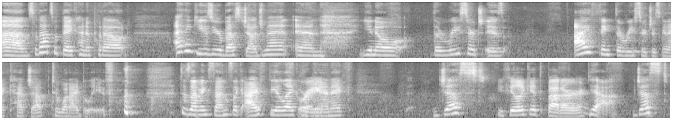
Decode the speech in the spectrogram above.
Um, so that's what they kind of put out. I think use your best judgment, and you know the research is. I think the research is going to catch up to what I believe. Does that make sense? Like I feel like Right. organic. Just You feel like it's better. yeah, just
